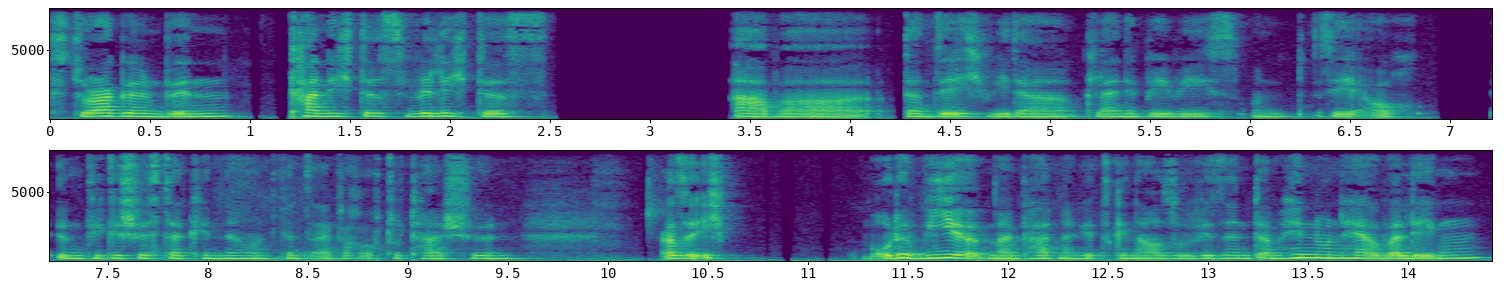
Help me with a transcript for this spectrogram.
struggeln bin. Kann ich das? Will ich das? Aber dann sehe ich wieder kleine Babys und sehe auch irgendwie Geschwisterkinder und finde es einfach auch total schön. Also ich oder wir, mein Partner geht es genauso, wir sind am Hin und Her überlegen,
